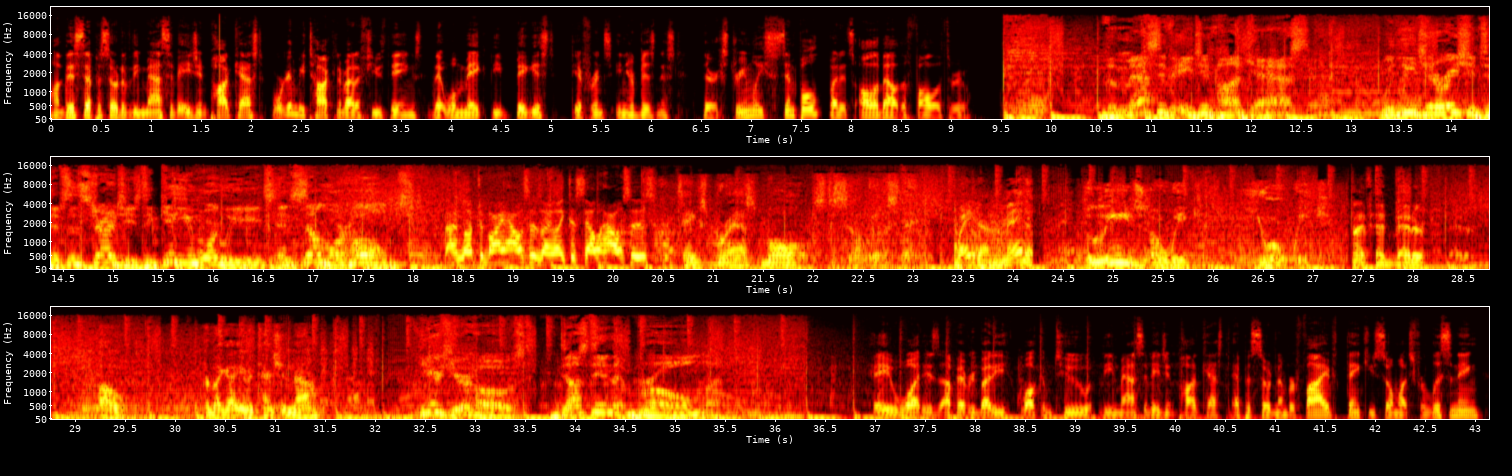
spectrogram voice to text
On this episode of the Massive Agent Podcast, we're going to be talking about a few things that will make the biggest difference in your business. They're extremely simple, but it's all about the follow through. The Massive Agent Podcast with lead generation tips and strategies to get you more leads and sell more homes. I love to buy houses. I like to sell houses. It takes brass balls to sell real estate. Wait a minute. The leads are weak. You're weak. I've had better. Oh, have I got your attention now? Here's your host, Dustin Brohm. Hey, what is up, everybody? Welcome to the Massive Agent Podcast, episode number five. Thank you so much for listening.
